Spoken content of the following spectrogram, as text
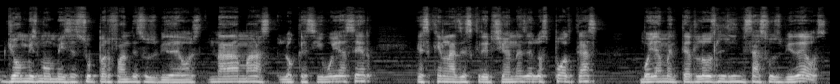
Yo mismo me hice súper fan de sus videos. Nada más, lo que sí voy a hacer es que en las descripciones de los podcasts voy a meter los links a sus videos.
